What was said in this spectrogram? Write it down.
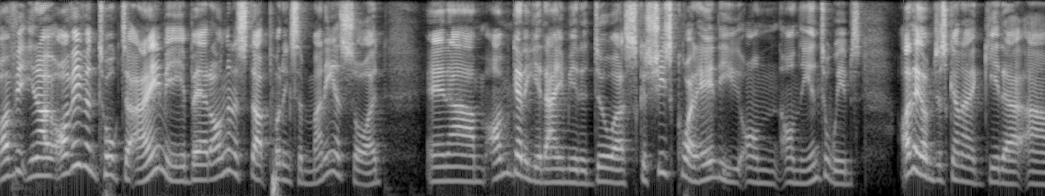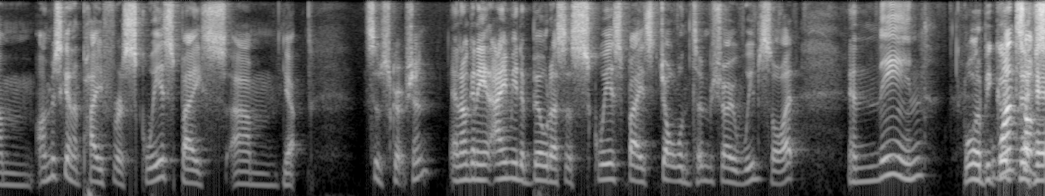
I've, you know, I've even talked to Amy about, I'm going to start putting some money aside and, um, I'm going to get Amy to do us, because she's quite handy on, on the interwebs. I think I'm just going to get a, um, I'm just going to pay for a Squarespace, um, Yep. subscription, and I'm going to get Amy to build us a Squarespace Joel and Tim Show website, and then Well, it'd be good once to I've have.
